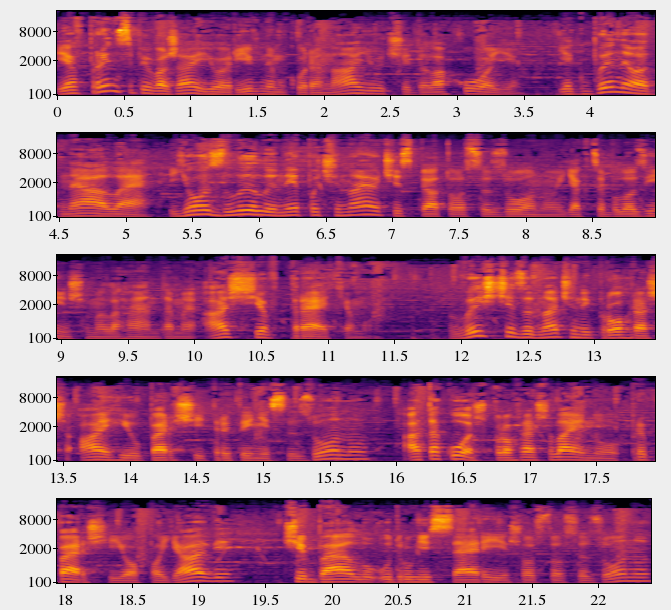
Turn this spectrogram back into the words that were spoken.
Я в принципі вважаю його рівнем Куренаю чи Делахої. Якби не одне але його злили не починаючи з п'ятого сезону, як це було з іншими легендами, а ще в третьому. Вище зазначений програш Айгі у першій третині сезону, а також програш Лейну при першій його появі чи Беллу у другій серії шостого сезону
